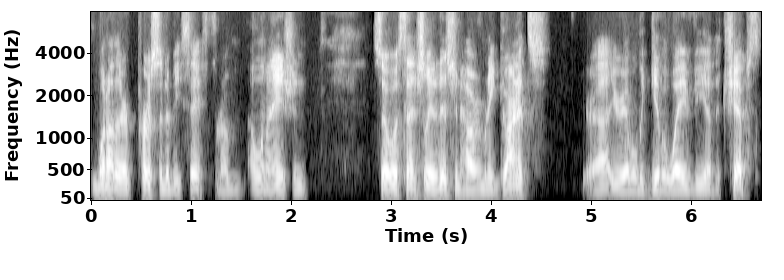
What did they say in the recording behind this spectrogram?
one other person to be safe from elimination. So essentially, in addition to however many garnets uh, you're able to give away via the chips,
